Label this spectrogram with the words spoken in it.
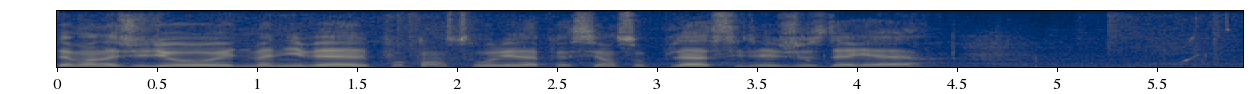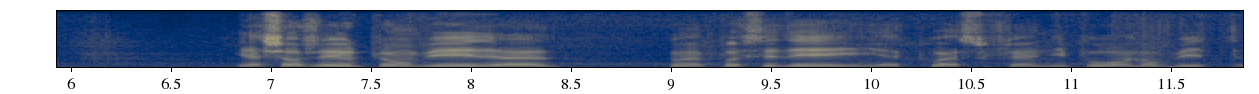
Demande à Julio une manivelle pour contrôler la pression sur place. Il est juste derrière. Il a chargé le plombier euh, comme un possédé. Il a quoi Souffler un hippo en orbite.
